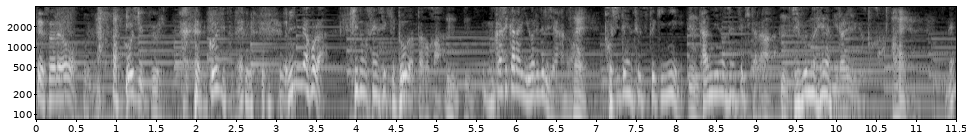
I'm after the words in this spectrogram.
で、それを後日、後日ね、みんなほら、昨日先生来てどうだったとかう、ん昔から言われてるじゃん。あの。都市伝説的にうん担任の先生来たらうん自分の部屋見られるよとか、はい。ね、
